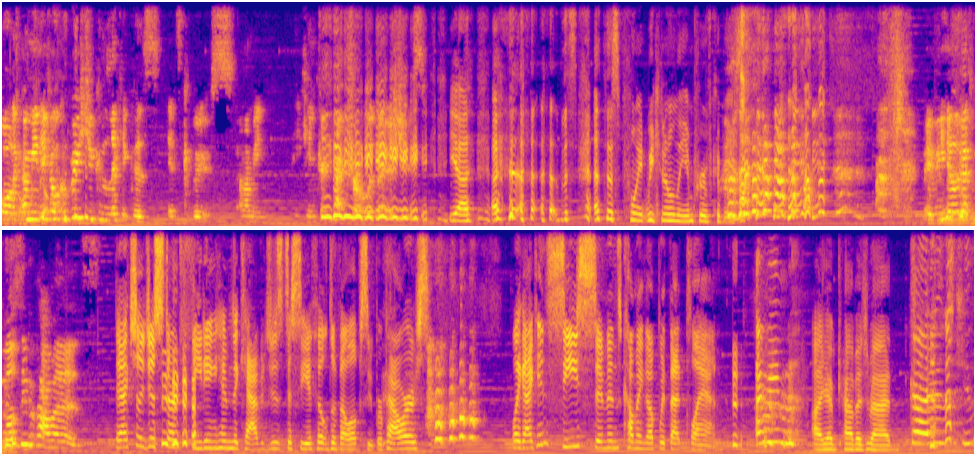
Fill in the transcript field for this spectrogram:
Well, like I mean, if you're caboose, you can lick it because it's caboose, and I mean, he can drink petrol with no issues. yeah. at this at this point, we can only improve caboose. Maybe he'll get more superpowers. They actually just start feeding him the cabbages to see if he'll develop superpowers. like I can see Simmons coming up with that plan. I mean, I am cabbage man. Guys, he's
